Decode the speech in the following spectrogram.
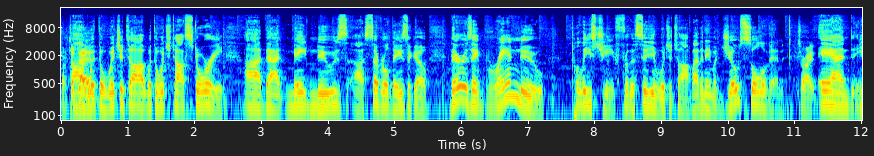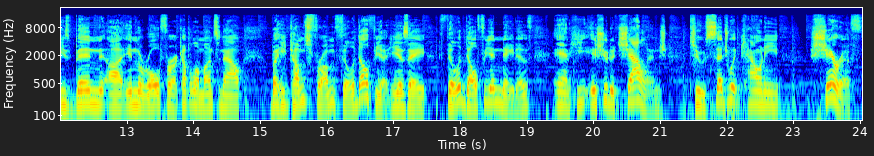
That's okay. uh, with the Wichita with the Wichita story uh, that made news uh, several days ago. There is a brand new police chief for the city of Wichita by the name of Joe Sullivan. That's right. and he's been uh, in the role for a couple of months now. But he comes from Philadelphia. He is a Philadelphia native, and he issued a challenge to Sedgwick County Sheriff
